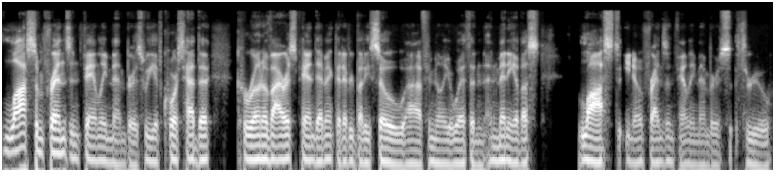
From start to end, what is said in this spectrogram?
lost some friends and family members. We, of course, had the coronavirus pandemic that everybody's so uh, familiar with, and, and many of us lost, you know, friends and family members through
